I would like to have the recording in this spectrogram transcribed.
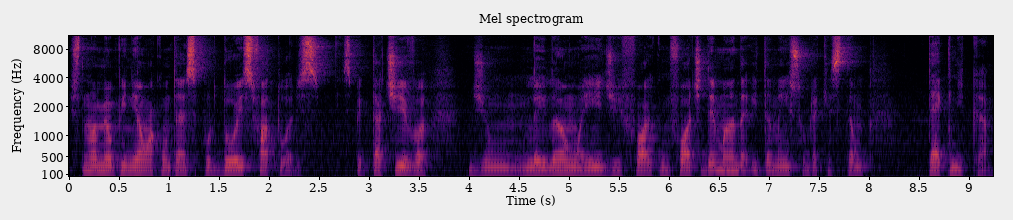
isso, na minha opinião, acontece por dois fatores expectativa de um leilão aí de com forte demanda e também sobre a questão técnica.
